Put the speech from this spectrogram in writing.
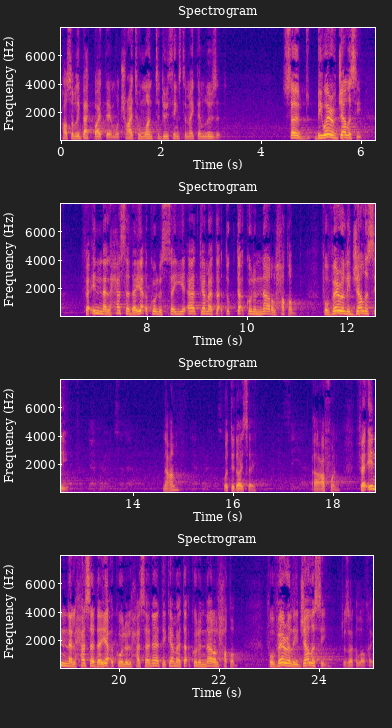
possibly backbite them or try to want to do things to make them lose it. So beware of jealousy. فإن الحسد يأكل السيئات كما تأكل النار الحطب. For verily jealousy نعم What did I say? آه عفوا فإن الحسد يأكل الحسنات كما تأكل النار الحطب For verily jealousy Jazakallah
